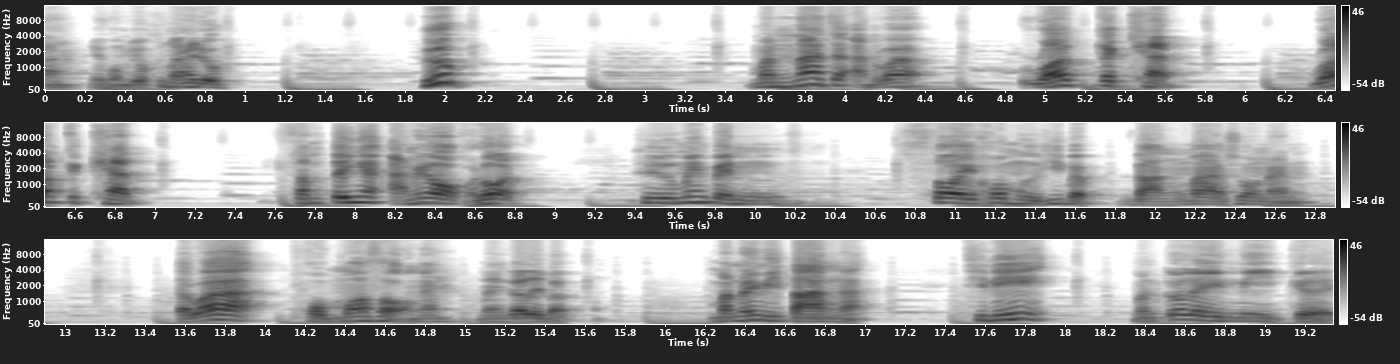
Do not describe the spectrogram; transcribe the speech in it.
นะเดี๋ยวผมยกขึ้นมาให้ดูฮึบ มันน่าจะอ่านว่า rot the cat rot the cat something อะอ่านไม่ออกขอโทษ คือแม่งเป็นสร้อยข้อมือที่แบบดังมากช่วงนั้น แต่ว่าผมมสองไงมันก็เลยแบบ มันไม่มีตังค์อะ ทีนี้มันก็เลยมีเกิด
